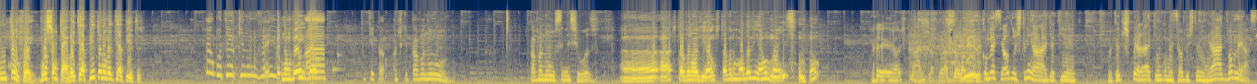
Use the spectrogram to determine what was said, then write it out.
Então foi. Vou soltar. Vai ter apito ou não vai ter apito? É, eu botei aqui, não veio. Não veio? Então. Ah, porque tá, acho que tava no. Tava no silencioso. Ah, ah, tu tava no avião, tu tava no modo avião, não é isso? Não? É, acho que. Haja coração, Ih, comercial do StreamYard aqui, hein? Vou ter que esperar aqui um comercial do StreamYard. Vamos nessa.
